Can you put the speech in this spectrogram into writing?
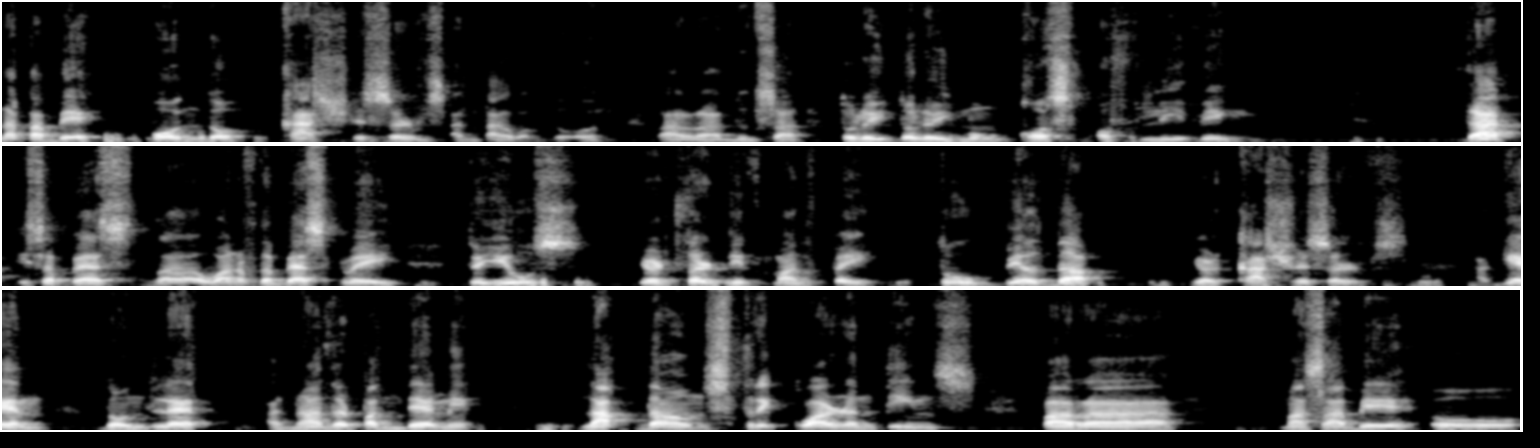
natabi, pondo, cash reserves ang tawag doon para dun sa tuloy-tuloy mong cost of living. That is a best uh, one of the best way to use your 13th month pay to build up your cash reserves. Again, don't let another pandemic, lockdown, strict quarantines para masabi o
